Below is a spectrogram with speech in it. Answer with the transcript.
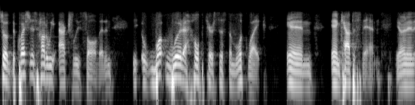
So the question is how do we actually solve it? And what would a healthcare system look like in in Kapistan? You know, in an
